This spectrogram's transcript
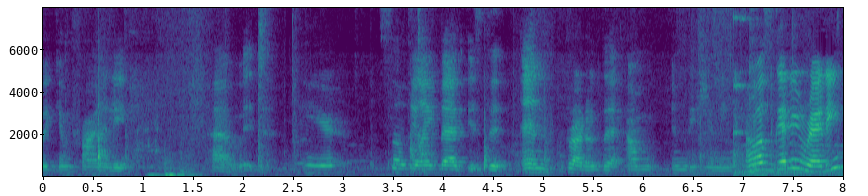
we can finally have it here. Something like that is the end product that I'm envisioning. I was getting ready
